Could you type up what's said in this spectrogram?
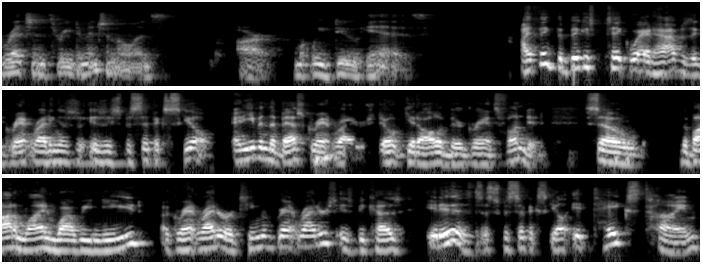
rich and three dimensional as our what we do is. I think the biggest takeaway I'd have is that grant writing is, is a specific skill. And even the best grant Mhm. writers don't get all of their grants funded. So the bottom line why we need a grant writer or team of grant writers is because it is a specific skill. It takes time.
